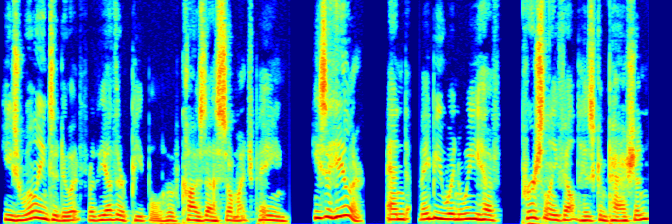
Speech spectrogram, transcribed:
He's willing to do it for the other people who have caused us so much pain. He's a healer. And maybe when we have personally felt his compassion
